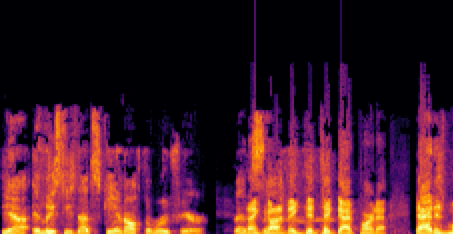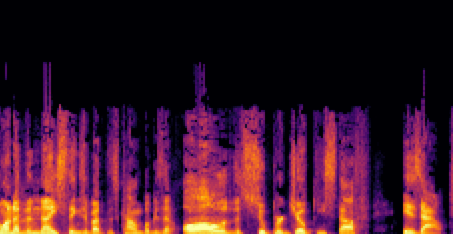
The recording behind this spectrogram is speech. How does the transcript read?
yeah. At least he's not skiing off the roof here. That's, Thank uh, God they did take that part out. That is one of the nice things about this comic book is that all of the super jokey stuff is out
